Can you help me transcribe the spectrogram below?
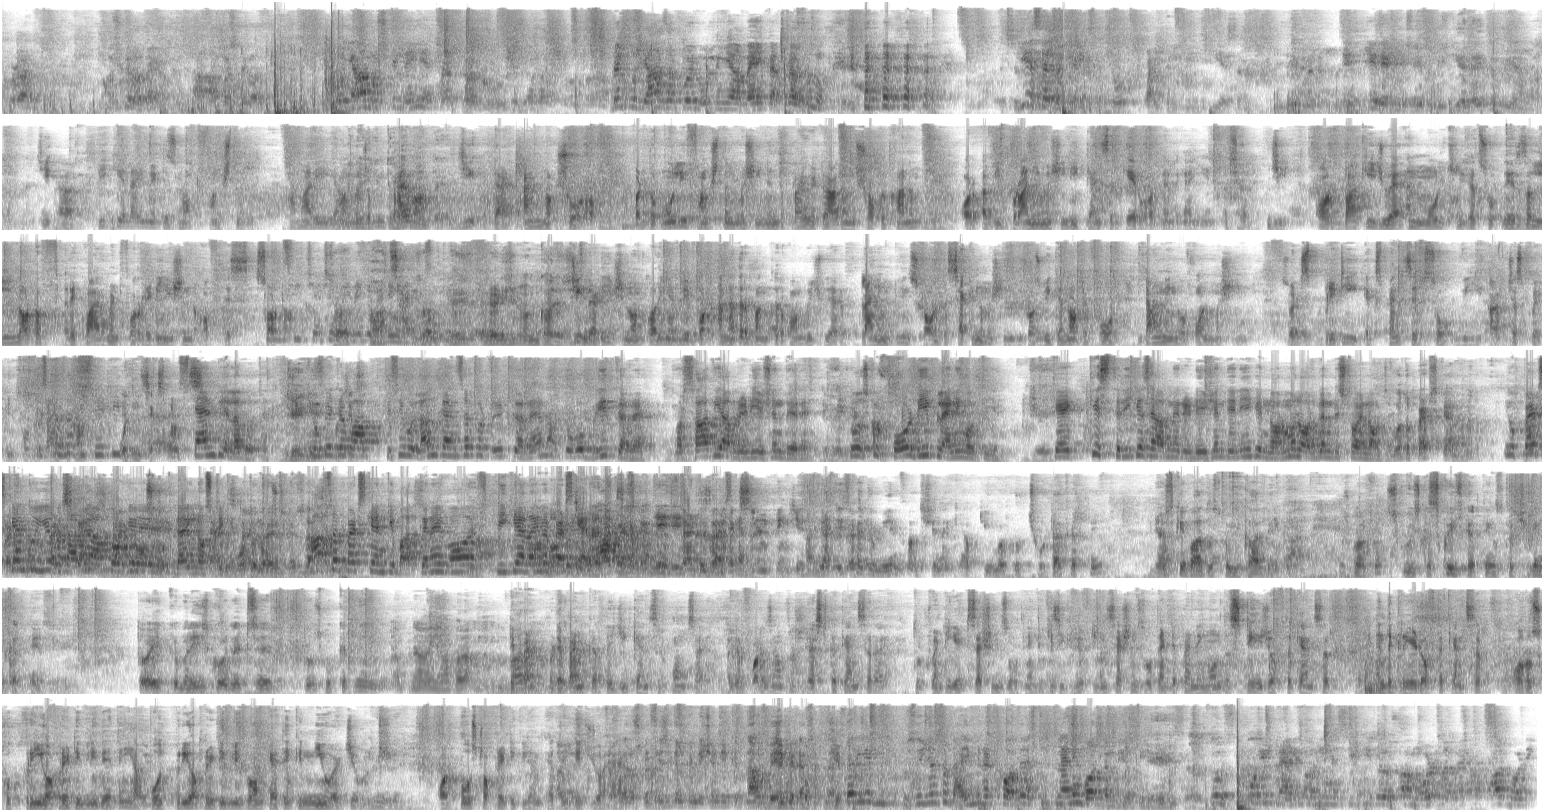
बड़ा मुश्किल होता है हाँ मुश्किल है यहाँ मुश्किल नहीं है बिल्कुल, यहाँ सर कोई रूल नहीं है, मैं ही पेपर हूँ ये सर जो वाइटल बी की है। सर ये मैंने ये- radiation P K L I भी है जी पी के एल आई में इट इज़ नॉट फंक्शनल हमारे यहाँ पर जो तो है वहाँ पे। जी that I am not sure of but the only functional machine in the private are in Shaukat Khanum और अभी पुरानी मशीन ही कैंसर केयर हॉल में लगाई है। अच्छा। जी। और बाकी जो है Anmol so there is a lot of requirement for radiation of this sort of radiation on college ji radiation on college and we got another bunker on which we are planning to install the second machine because we can not afford downing of one machine so it's pretty expensive so we are just waiting for the time to come within six months scan भी अलग होता है। क्योंकि जब आप किसी को lung cancer को ट्रीट कर रहे हैं ना तो वो ब्रीथ कर रहे हैं और साथ ही आप रेडिएशन दे रहे हैं। तो उसकी फोर डी प्लानिंग होती है कि किस तरीके से आपने रेडिएशन देनी है कि नॉर्मल ऑर्गन डिस्ट्रॉय ना हो जाए। वो तो पेट स्कैन है ना? ये पेट स्कैन तो ये बताते हैं आपको कि. डायग्नोस्टिक वो तो है आप सर पेट स्कैन की बात करें वो पी के एल में हाँ, पेट तो स्कैन है। जी जी That ji is an PET scan। excellent thing. जी. इसका जो मेन फ़ंक्शन है कि आप ट्यूमर को छोटा करते हैं उसके बाद उसको निकाल लेते हैं। उसको स्क्वीज स्क्वीज करते हैं। उसको श्रिंक करते हैं। तो एक मरीज़ को लेट से तो उसको कितनी अपना यहाँ पर डिपेंड करते हैं जी कैंसर कौन सा है। अगर फॉर एग्जांपल ब्रेस्ट का कैंसर है तो 28 सेशंस होते हैं किसी के 15 सेशंस होते हैं depending on the stage of the cancer and the grade of the cancer और उसको प्री ऑपरेटिवली देते हैं या पोस्ट प्री ऑपरेटिवली को हम कहते हैं कि न्यू एडजमेंट और पोस्ट ऑपरेटिवली हम कहते हैं कि जो है। उसकी फ़िज़िकल कंडीशन के कितना वो बेयर कर सकता है? सर ये प्रोसीजर तो ढाई मिनट का होता है इसकी प्लानिंग बहुत लंबी होती है। तो उसकी पूरी प्लानिंग होनी है सीटी पे उसका मोल्ड बनना है और body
